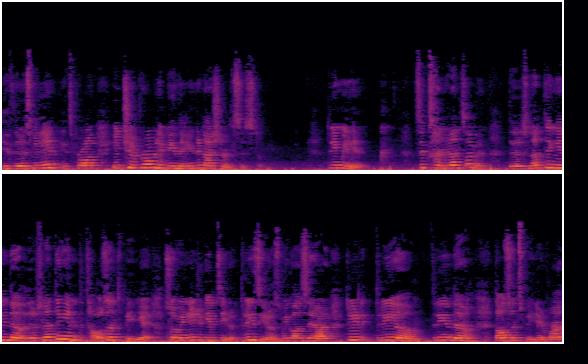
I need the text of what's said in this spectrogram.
If there's million, it's pro it should probably be in the international system. 3 million. 607. There's nothing in the there's nothing in the thousands period, so we need to keep zero, three zeros because there are three three um, three in the thousands period, one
